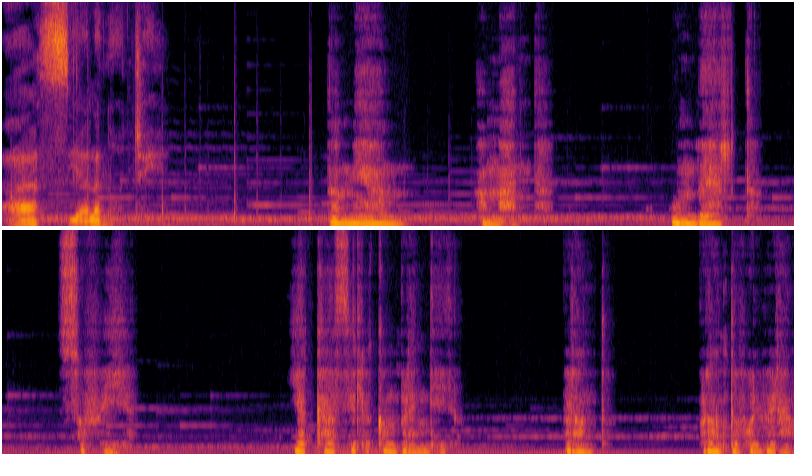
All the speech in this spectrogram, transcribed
hacia la noche. Damián, Amanda, Humberto, Sofía. Ya casi lo he comprendido. Pronto, pronto volverán.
